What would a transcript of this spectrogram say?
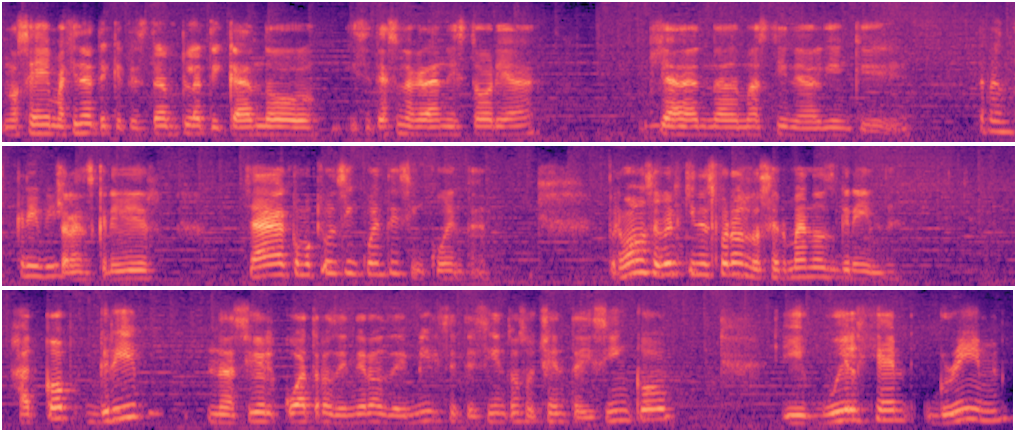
no sé, imagínate que te están platicando y si te hace una gran historia, ya nada más tiene alguien que transcribir. transcribir. Ya como que un 50 y 50. Pero vamos a ver quiénes fueron los hermanos Grimm. Jacob Grimm nació el 4 de enero de 1785 y Wilhelm Grimm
